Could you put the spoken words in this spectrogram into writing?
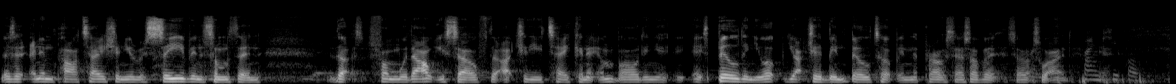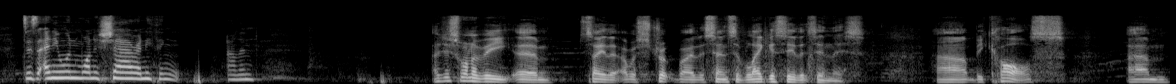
There's a, an impartation. You're receiving something that's from without yourself that actually you're taking it on board and you, it's building you up. You're actually being built up in the process of it. So that's what I. Thank yeah. you, Paul. Does anyone want to share anything, Alan? I just want to be um, say that I was struck by the sense of legacy that's in this, uh, because um,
